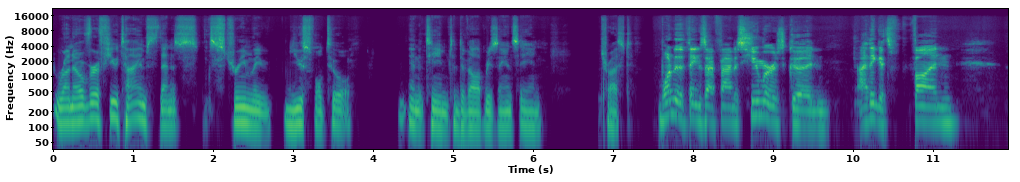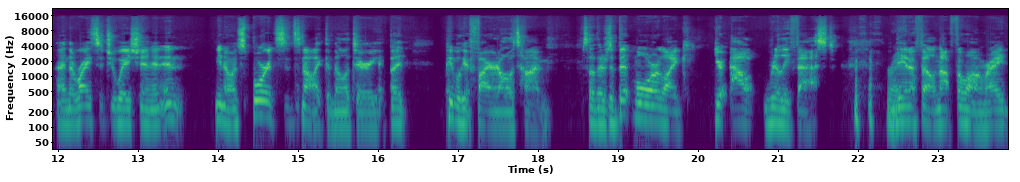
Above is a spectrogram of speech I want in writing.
run over a few times, then it's extremely useful tool in a team to develop resiliency and trust. One of the things I found is humor is good. I think it's fun and the right situation. And, and, you know, in sports, it's not like the military, but people get fired all the time. So there's a bit more like you're out really fast. Right. The NFL, not for long, right?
